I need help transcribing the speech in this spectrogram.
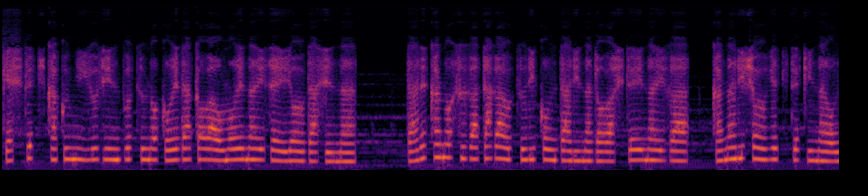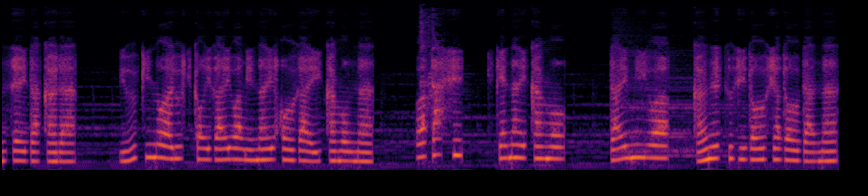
決して近くにいる人物の声だとは思えない声量だしな。誰かの姿が映り込んだりなどはしていないが、かなり衝撃的な音声だから、勇気のある人以外は見ない方がいいかもな。私、聞けないかも。第2位は、関越自動車道だな。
